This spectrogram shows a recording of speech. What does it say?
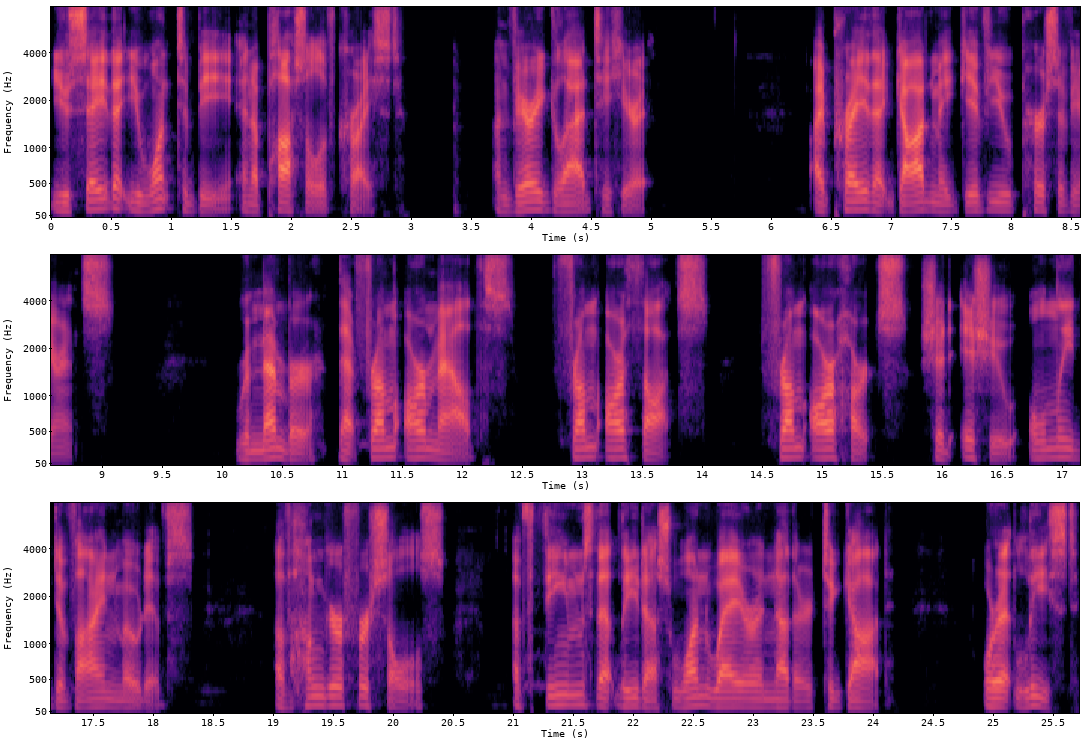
You say that you want to be an apostle of Christ. I'm very glad to hear it. I pray that God may give you perseverance. Remember that from our mouths, from our thoughts, from our hearts should issue only divine motives of hunger for souls, of themes that lead us one way or another to God, or at least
